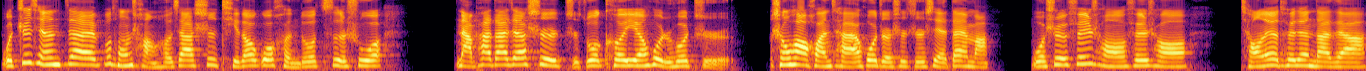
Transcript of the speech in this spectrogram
我之前在不同场合下是提到过很多次，说哪怕大家是只做科研，或者说只生化环材，或者是只写代码，我是非常非常强烈推荐大家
